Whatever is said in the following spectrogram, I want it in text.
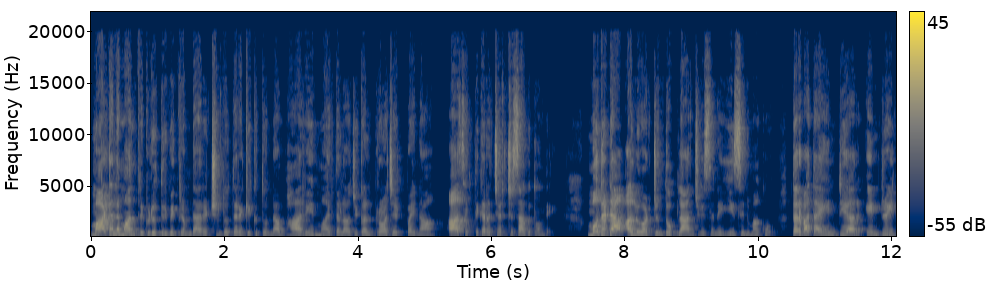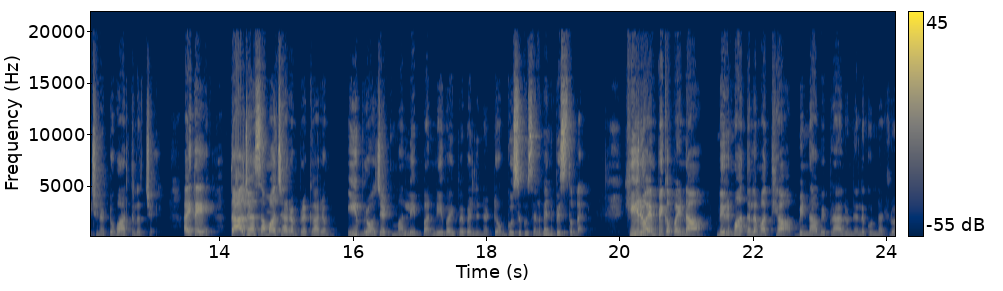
మాటల మాంత్రికుడు త్రివిక్రమ్ డైరెక్షన్లో తెరకెక్కుతున్న భారీ మైథలాజికల్ ప్రాజెక్ట్ పైన ఆసక్తికర చర్చ సాగుతోంది. మొదట అల్లు అర్జున్తో ప్లాన్ చేసిన ఈ సినిమాకు తర్వాత ఎన్టీఆర్ ఎంట్రీ ఇచ్చినట్టు వార్తలొచ్చాయి అయితే తాజా సమాచారం ప్రకారం ఈ ప్రాజెక్ట్ మళ్ళీ బన్నీ వైపే వెళ్ళినట్టు గుసగుసలు వినిపిస్తున్నాయి. హీరో ఎంపిక పైన నిర్మాతల మధ్య భిన్నాభిప్రాయాలు నెలకొన్నట్లు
